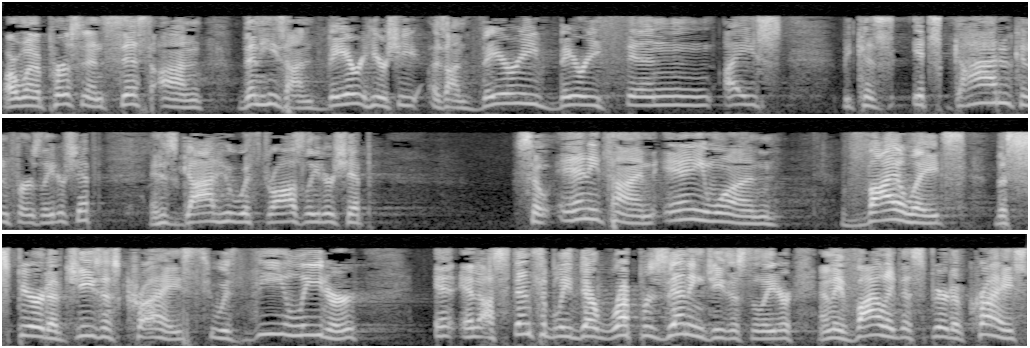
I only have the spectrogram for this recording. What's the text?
or when a person insists on, then he's on very, he or she is on very, very thin ice because it's God who confers leadership and it's God who withdraws leadership. So anytime anyone violates the spirit of Jesus Christ, who is the leader, and, and ostensibly they're representing Jesus the leader, and they violate the Spirit of Christ,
